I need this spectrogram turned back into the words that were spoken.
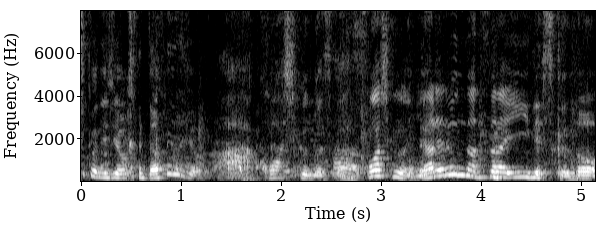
橋君にしようか。ダメでしょああ小橋君ですか小橋君がやれるんだったらいいですけど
